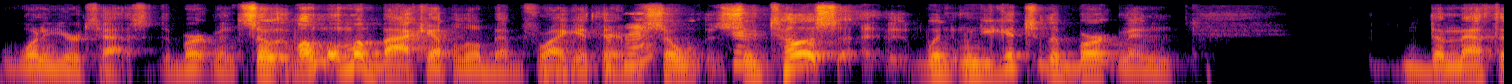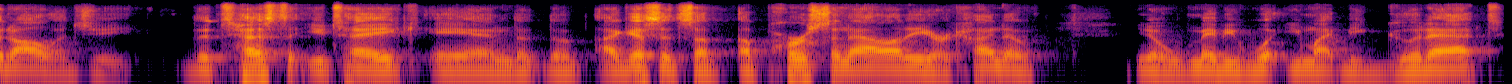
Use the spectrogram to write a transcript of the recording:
one of your tests, the Birkman. So I'm, I'm gonna back up a little bit before I get there. Okay. So so tell us when when you get to the Birkman, the methodology, the test that you take, and the, the I guess it's a, a personality or kind of you know maybe what you might be good at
